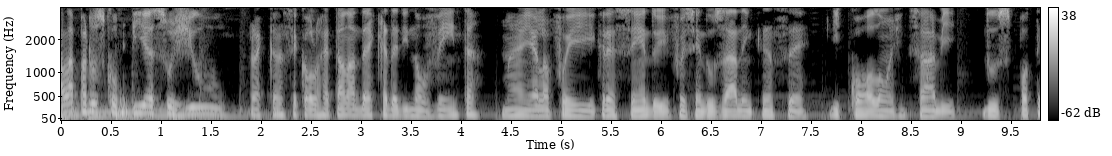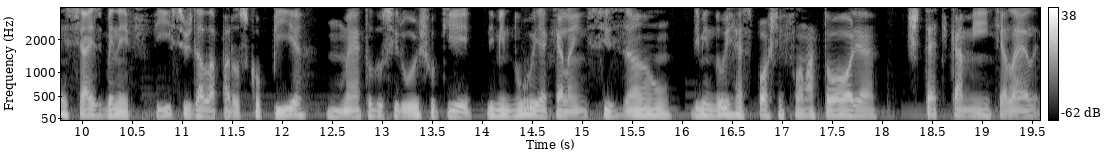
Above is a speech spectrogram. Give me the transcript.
laparoscopia surgiu para câncer coloretal na década de 90, né? E ela foi crescendo e foi sendo usada em câncer de cólon, a gente sabe dos potenciais benefícios da laparoscopia, um método cirúrgico que diminui aquela incisão, diminui resposta inflamatória, esteticamente ela é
